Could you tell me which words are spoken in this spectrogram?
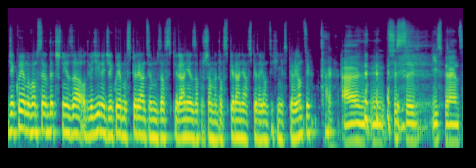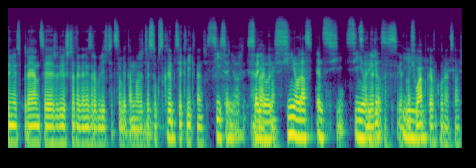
Dziękujemy Wam serdecznie za odwiedziny, dziękujemy wspierającym za wspieranie, zapraszamy do wspierania wspierających i niewspierających. Tak, a y, wszyscy i wspierający, i niewspierający, jeżeli jeszcze tego nie zrobiliście, to sobie tam możecie subskrypcję kliknąć. Si, senior, senior, senioras and si, senioritas. Jakąś łapkę w górę, coś.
